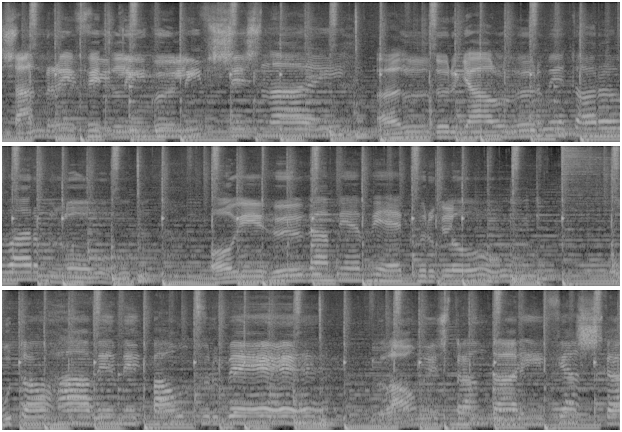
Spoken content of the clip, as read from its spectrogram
Sannri fyllingu lífsins næ. Öldur gjálfur mitt örvar blóð og í huga mér vekur gló. Út á hafið mitt bátur ber lámi strandar í fjaska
